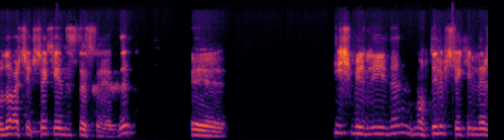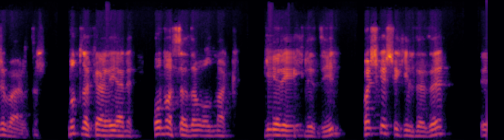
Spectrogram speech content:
Bunu açıkça kendisi de söyledi. Ee, işbirliğinin muhtelif şekilleri vardır. Mutlaka yani o masada olmak gerekli değil. Başka şekilde de e,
